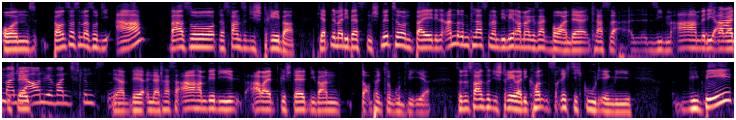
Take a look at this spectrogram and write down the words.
Und bei uns war es immer so, die A war so, das waren so die Streber. Die hatten immer die besten Schnitte und bei den anderen Klassen haben die Lehrer mal gesagt, boah, in der Klasse äh, 7a haben wir die ich war Arbeit immer gestellt. der A und wir waren die Schlimmsten. Ja, wir in der Klasse A haben wir die Arbeit gestellt, die waren doppelt so gut wie ihr. So, das waren so die Streber, die konnten es richtig gut irgendwie. Die B,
